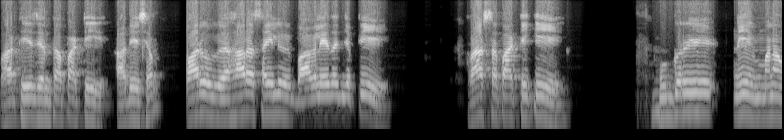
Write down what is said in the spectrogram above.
భారతీయ జనతా పార్టీ ఆదేశం. వారు వ్యవహార శైలి బాగలేదని చెప్పి రాష్ట్ర పార్టీకి ముగ్గురిని మనం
